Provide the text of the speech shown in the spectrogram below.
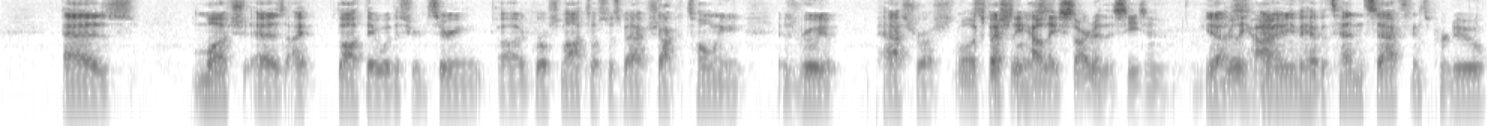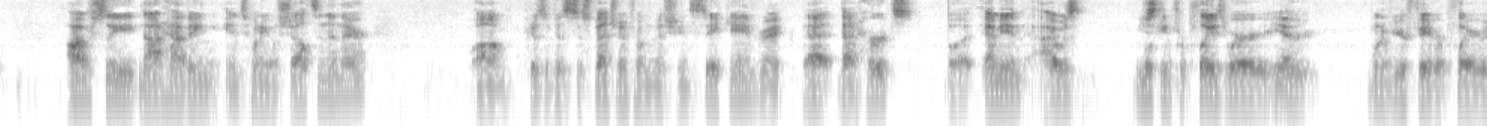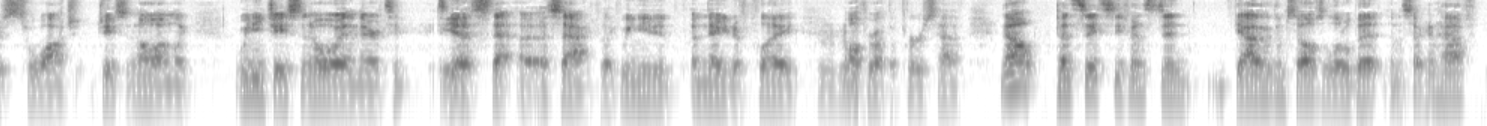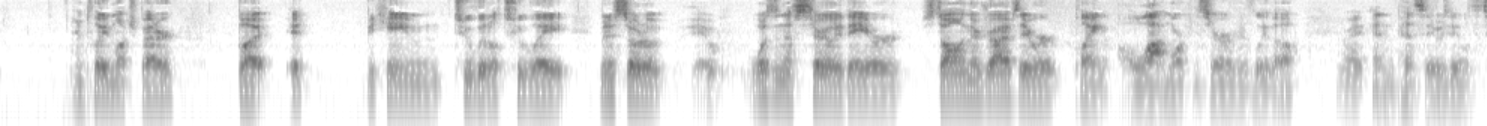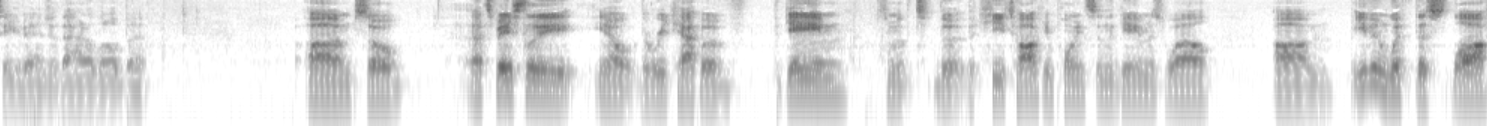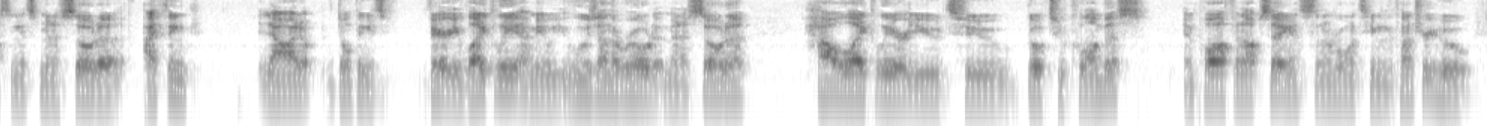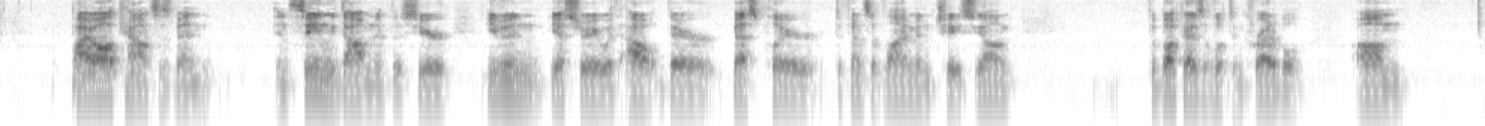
as much as I thought they would this year. Considering uh, Gross Matos was back, Shaka Toney is really a pass rush. Well, especially how they started the season, Yes. really high. And, I mean, they had the 10 sacks against Purdue. Obviously, not having Antonio Shelton in there um, because of his suspension from the Michigan State game. Right. That that hurts. But, I mean, I was looking for plays where Yeah. you're one of your favorite players to watch, Jason O. I'm like, we need Jason O in there to, to Yeah. get a, sta- a, sack. Like, we needed a negative play all throughout the first half. Now, Penn State's defense did gather themselves a little bit in the second half and played much better, but it became too little too late. Minnesota, it wasn't necessarily they were stalling their drives, they were playing a lot more conservatively, though, right. and Penn State was able to take advantage of that a little bit. Um, so that's basically, you know, the recap of the game, some of the, the, key talking points in the game as well. Um, even with this loss against Minnesota, I think now I don't don't think it's very likely. I mean, you lose on the road at Minnesota, how likely are you to go to Columbus and pull off an upset against the number one team in the country, who, by all accounts, has been insanely dominant this year? Even yesterday, without their best player, defensive lineman Chase Young, the Buckeyes have looked incredible. Um,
